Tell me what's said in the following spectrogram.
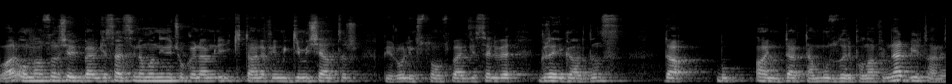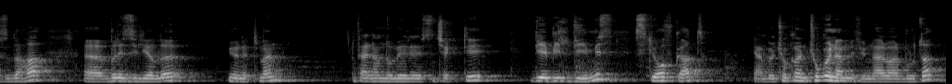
var. Ondan sonra şey belgesel sinemanın yine çok önemli iki tane filmi Gimme Shelter, bir Rolling Stones belgeseli ve Grey Gardens da bu aynı dertten muzdarip olan filmler. Bir tanesi daha e, Brezilyalı yönetmen Fernando Meireles çekti diye bildiğimiz City of God. Yani böyle çok çok önemli filmler var burada.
